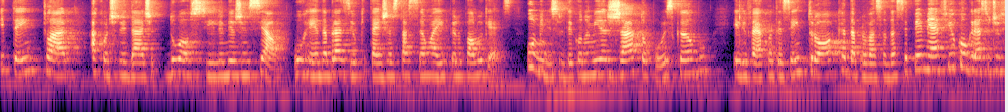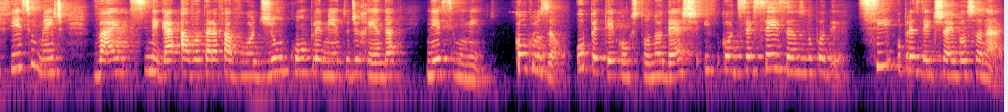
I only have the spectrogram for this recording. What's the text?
E tem, claro, a continuidade do auxílio emergencial, o Renda Brasil, que está em gestação aí pelo Paulo Guedes. O ministro da Economia já topou o escambo, ele vai acontecer em troca da aprovação da CPMF e o Congresso dificilmente vai se negar a votar a favor de um complemento de renda nesse momento. Conclusão: o PT conquistou o Nordeste e ficou 16 anos no poder. Se o presidente Jair Bolsonaro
